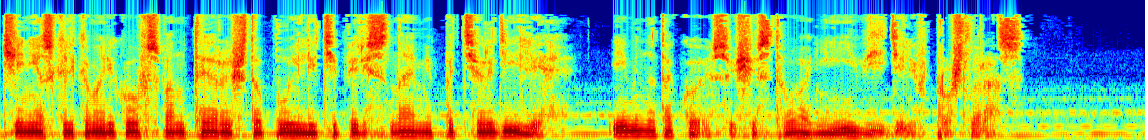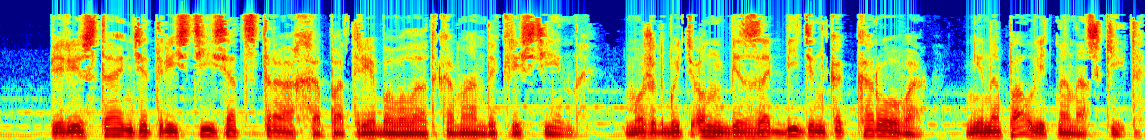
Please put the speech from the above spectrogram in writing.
Те несколько моряков с «Пантеры», что плыли теперь с нами, подтвердили — Именно такое существо они и видели в прошлый раз. «Перестаньте трястись от страха», — потребовала от команды Кристин. «Может быть, он безобиден, как корова. Не напал ведь на нас кит?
